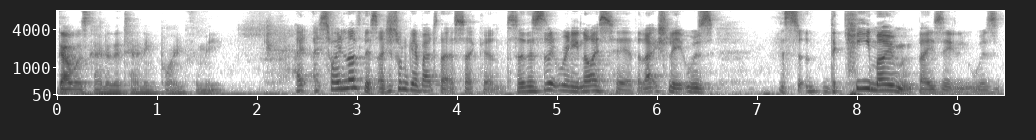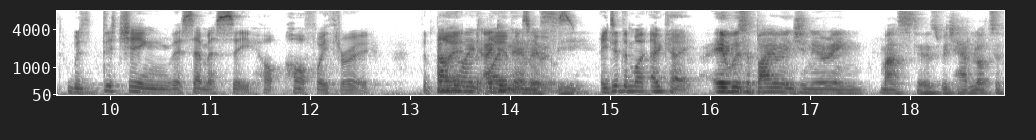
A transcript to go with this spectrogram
that was kind of the turning point for me. I, I, so I love this. I just want to go back to that a second. So there's something really nice here that actually it was the, the key moment basically was was ditching this MSc ha- halfway through. The Oh, no, I- the I did the. MSc. You did the okay. It was a bioengineering master's, which had lots of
